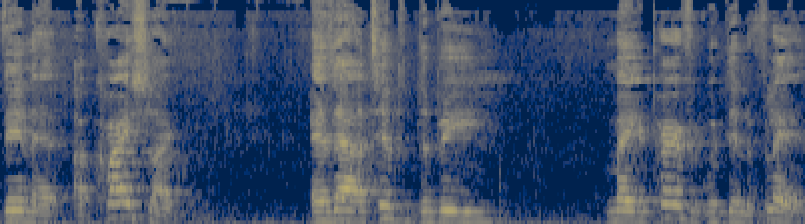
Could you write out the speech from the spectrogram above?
than a, a Christ-like as I attempted to be made perfect within the flesh.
